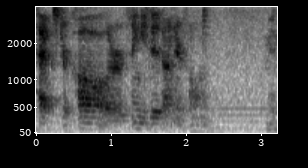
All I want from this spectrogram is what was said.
text or call or thing you did on your phone? I mean,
